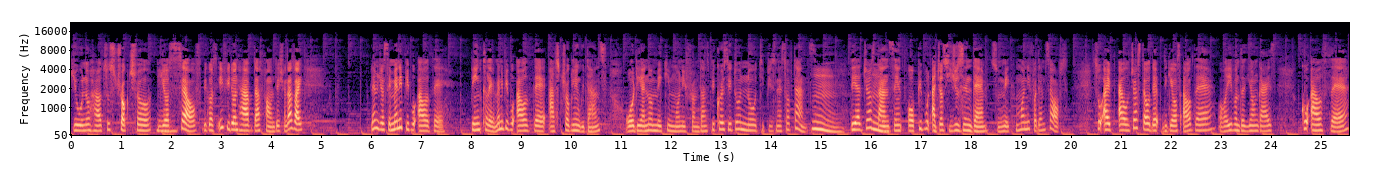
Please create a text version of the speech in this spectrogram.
You will know how to structure mm-hmm. yourself because if you don't have that foundation, that's why, let me just say, many people out there, being clear, many people out there are struggling with dance or they are not making money from dance because they don't know the business of dance. Hmm. They are just hmm. dancing or people are just using them to make money for themselves. So I I'll just tell the, the girls out there or even the young guys, go out there,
